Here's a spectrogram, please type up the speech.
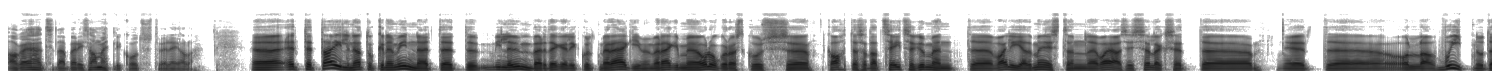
aga jah, et seda päris ametlikku otsust veel ei ole Äh, et detaili natukene minna, et, et mille ümber tegelikult me räägime, me räägime olukorrast, kus äh, kahtesadat seitsekümmend äh, valijameest on vaja siis selleks, et, et olla võitnud.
